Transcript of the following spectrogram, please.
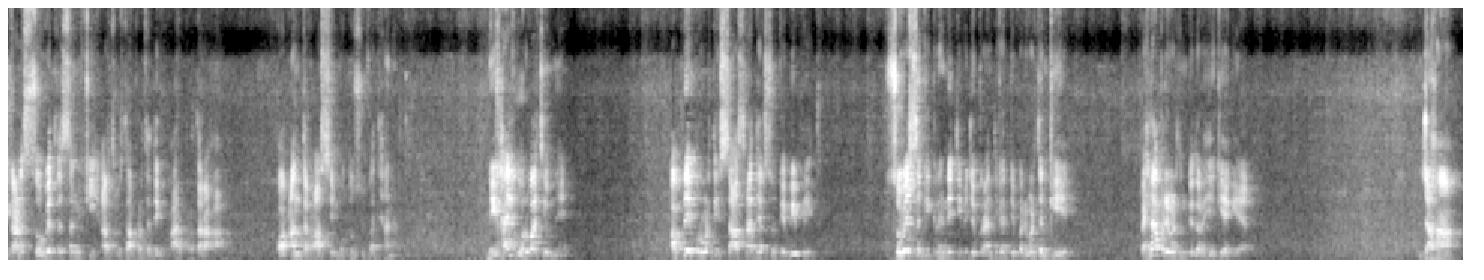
कारण सोवियत संघ की अर्थव्यवस्था पर अत्यधिक भार पड़ता रहा और अंतर्राष्ट्रीय मुद्दों से का ध्यान रखता मिखाइल गोरबाचेव ने अपने पूर्ववर्ती शासनाध्यक्षों के विपरीत सोवियत संघ की गृह नीति में जो क्रांतिकारी जो परिवर्तन किए, पहला परिवर्तन के द्वारा यह किया गया, जहाँ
